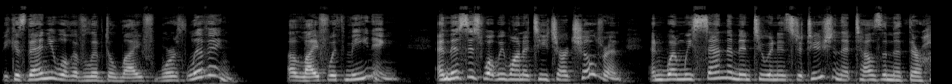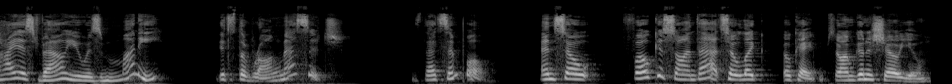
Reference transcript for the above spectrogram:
because then you will have lived a life worth living, a life with meaning. And this is what we want to teach our children. And when we send them into an institution that tells them that their highest value is money, it's the wrong message. It's that simple. And so focus on that. So, like, okay, so I'm going to show you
